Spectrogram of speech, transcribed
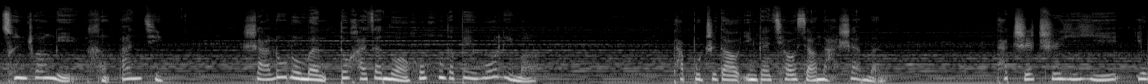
村庄里很安静，傻露露们都还在暖烘烘的被窝里吗？他不知道应该敲响哪扇门，他迟迟疑疑、犹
